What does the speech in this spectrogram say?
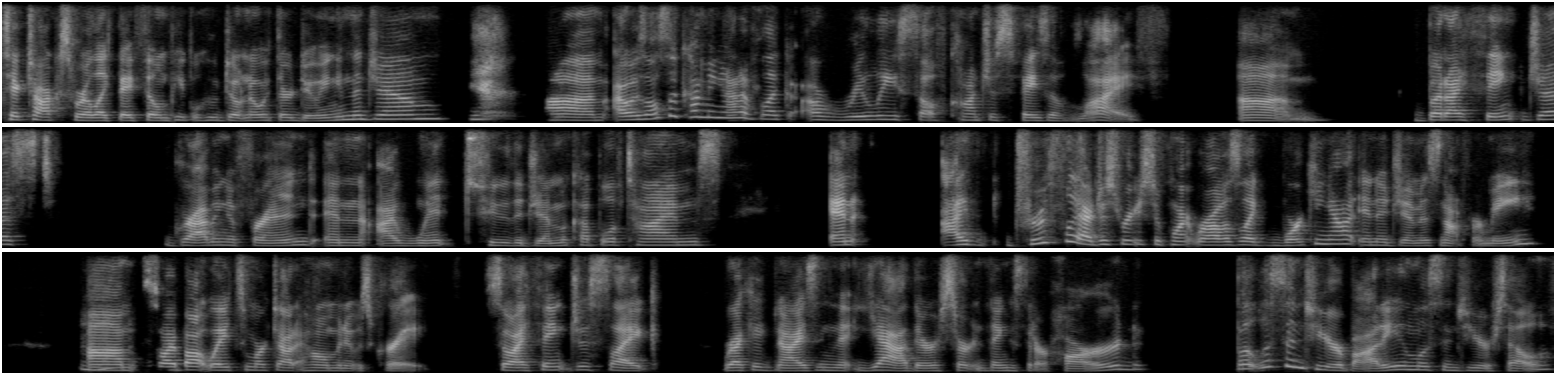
TikToks where like they film people who don't know what they're doing in the gym. Yeah. Um, I was also coming out of like a really self-conscious phase of life. Um, but I think just grabbing a friend and I went to the gym a couple of times and I truthfully, I just reached a point where I was like, working out in a gym is not for me. Mm-hmm. Um, so I bought weights and worked out at home and it was great. So I think just like recognizing that, yeah, there are certain things that are hard, but listen to your body and listen to yourself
